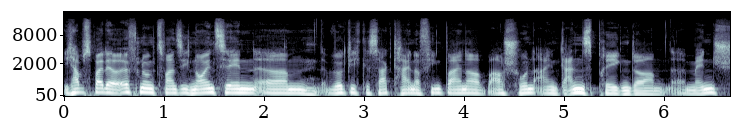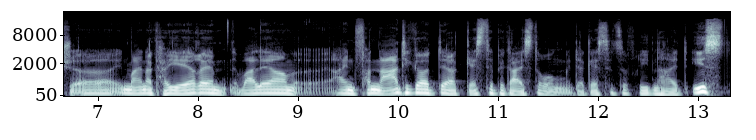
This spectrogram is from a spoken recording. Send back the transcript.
Ich habe es bei der Eröffnung 2019 ähm, wirklich gesagt, Heiner Finkbeiner war schon ein ganz prägender äh, Mensch äh, in meiner Karriere, weil er ein Fanatiker der Gästebegeisterung, der Gästezufriedenheit ist.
